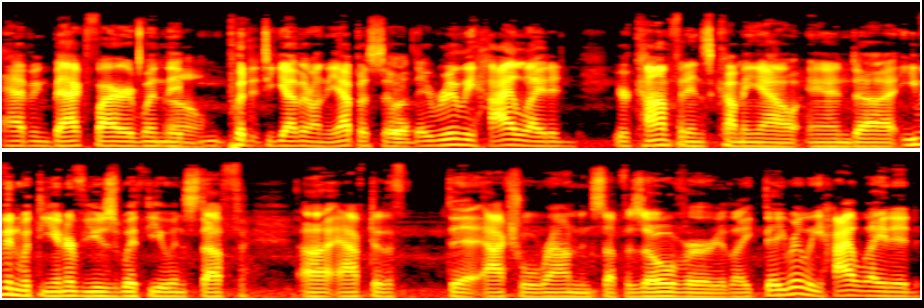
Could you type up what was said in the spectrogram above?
having backfired when they No. put it together on the episode. Right. They really highlighted your confidence coming out, and uh, even with the interviews with you and stuff uh, after the, the actual round and stuff is over, like they really highlighted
